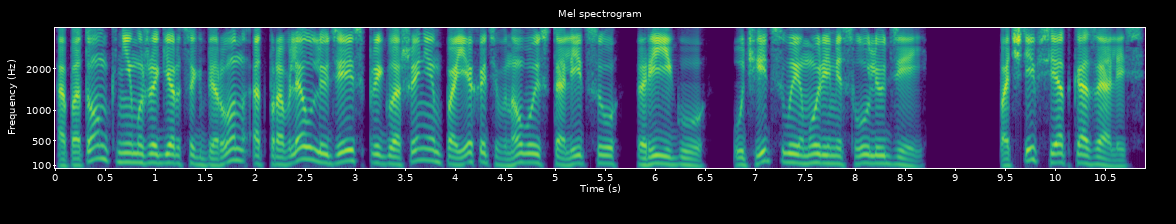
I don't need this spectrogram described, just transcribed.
а потом к ним уже герцог Берон отправлял людей с приглашением поехать в новую столицу, Ригу, учить своему ремеслу людей. Почти все отказались.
